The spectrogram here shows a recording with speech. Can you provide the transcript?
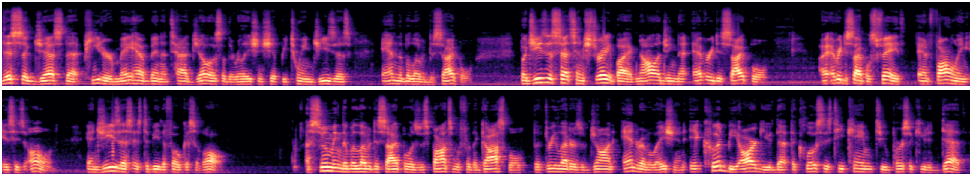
This suggests that Peter may have been a tad jealous of the relationship between Jesus and the beloved disciple. But Jesus sets him straight by acknowledging that every disciple uh, every disciple's faith and following is his own, and Jesus is to be the focus of all. Assuming the beloved disciple is responsible for the gospel, the three letters of John, and Revelation, it could be argued that the closest he came to persecuted death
